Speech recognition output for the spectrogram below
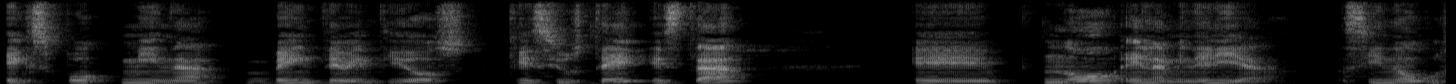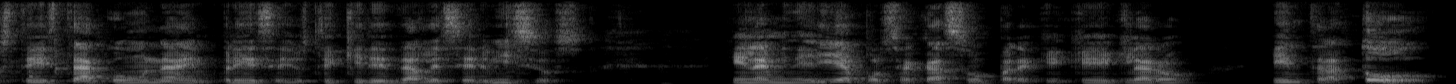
Expo Mina 2022, que si usted está eh, no en la minería, sino usted está con una empresa y usted quiere darle servicios en la minería, por si acaso, para que quede claro, entra todo.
